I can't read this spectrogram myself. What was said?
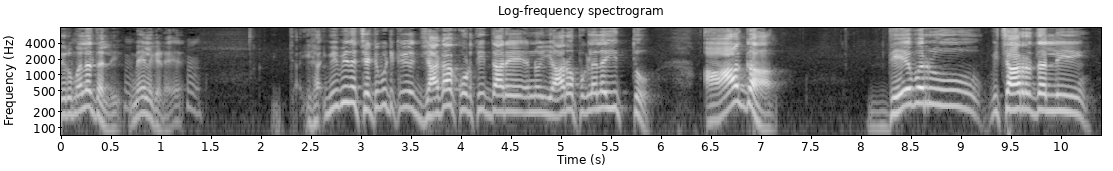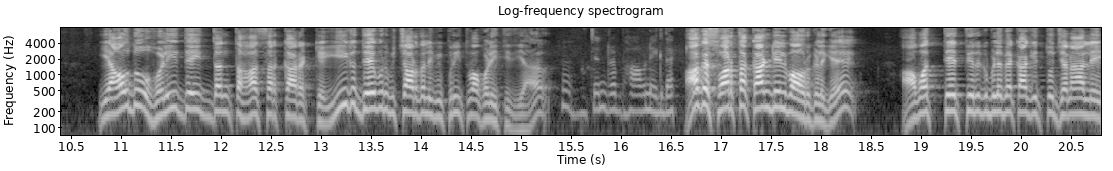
ತಿರುಮಲದಲ್ಲಿ ಮೇಲ್ಗಡೆ ವಿವಿಧ ಚಟುವಟಿಕೆಗಳಿಗೆ ಜಾಗ ಕೊಡ್ತಿದ್ದಾರೆ ಅನ್ನೋ ಈ ಆರೋಪಗಳೆಲ್ಲ ಇತ್ತು. ಆಗ ದೇವರು ವಿಚಾರದಲ್ಲಿ ಯಾವುದು ಹೊಳಿದೇ ಇದ್ದಂತಹ ಸರ್ಕಾರಕ್ಕೆ ಈಗ ದೇವರ ವಿಚಾರದಲ್ಲಿ ವಿಪರೀತವಾಗಿ ಹೊಳಿತಿದ್ಯಾ? ಜನರ ಭಾವನೆ ಆಗ ಸ್ವಾರ್ಥ ಕಾಣಲಿಲ್ವಾ ಅವ್ರಗಳಿಗೆ? ಅವತ್ತೇ ತಿರುಗಿ ಬೀಳಬೇಕಾಗಿತ್ತು ಜನ ಅಲ್ಲಿ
